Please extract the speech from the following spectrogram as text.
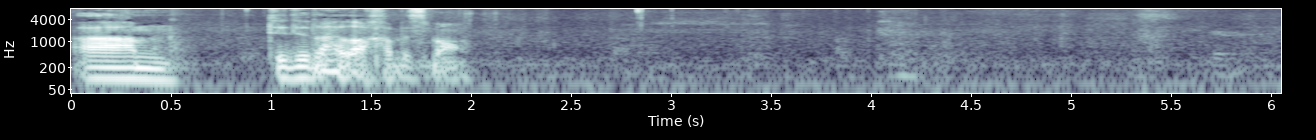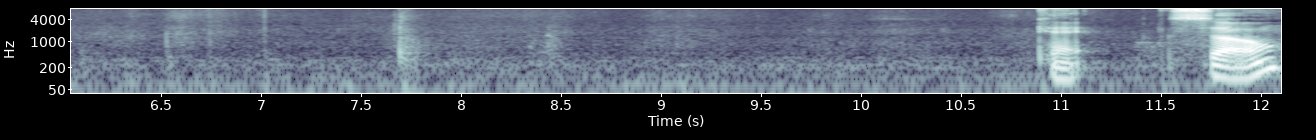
um, to do the halacha b'smal. Okay, so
